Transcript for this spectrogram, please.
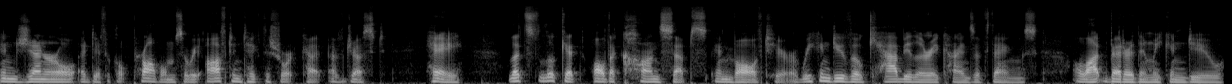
in general a difficult problem. So we often take the shortcut of just, hey, let's look at all the concepts involved here. We can do vocabulary kinds of things a lot better than we can do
